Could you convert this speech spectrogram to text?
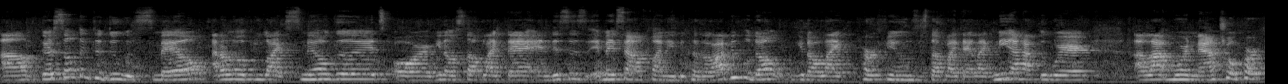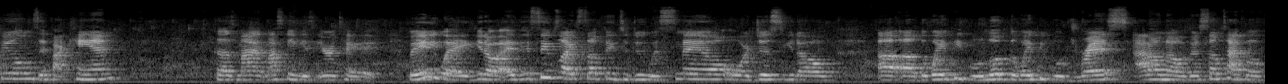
Um, there's something to do with smell. I don't know if you like smell goods or, you know, stuff like that. And this is, it may sound funny because a lot of people don't, you know, like perfumes and stuff like that. Like me, I have to wear a lot more natural perfumes if I can because my, my skin gets irritated. But anyway, you know, it, it seems like something to do with smell or just, you know, uh, uh, the way people look, the way people dress. I don't know. There's some type of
